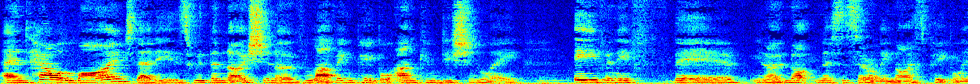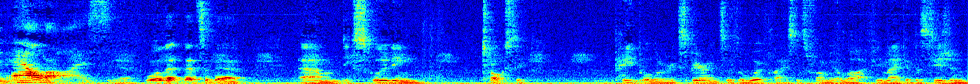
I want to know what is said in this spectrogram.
and how aligned that is with the notion of loving people unconditionally, even if they're you know not necessarily nice people in our eyes. Yeah. Well, that, that's about um, excluding toxic people or experiences or workplaces from your life. You make a decision,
